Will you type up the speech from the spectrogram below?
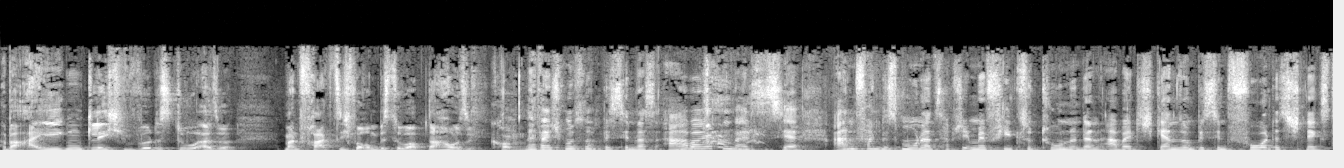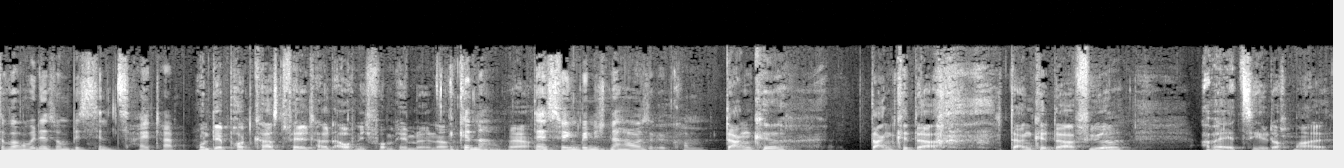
aber eigentlich würdest du, also man fragt sich, warum bist du überhaupt nach Hause gekommen? Na, weil ich muss noch ein bisschen was arbeiten, weil es ist ja Anfang des Monats habe ich immer viel zu tun und dann arbeite ich gern so ein bisschen vor, dass ich nächste Woche wieder so ein bisschen Zeit habe. Und der Podcast fällt halt auch nicht vom Himmel, ne? Genau. Ja. Deswegen bin ich nach Hause gekommen. Danke, danke da, danke dafür. Aber erzähl doch mal,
